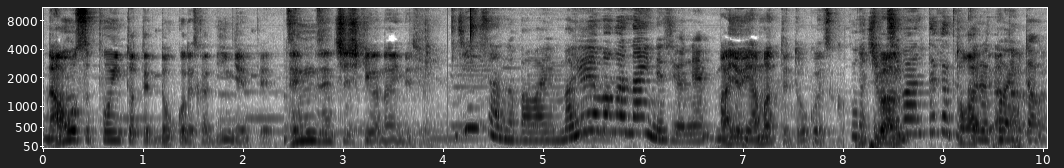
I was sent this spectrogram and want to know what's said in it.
直すポイントってどこですか？人間って。全然知識がないんですよジンさんの場合眉山がないんですよね。眉山ってどこですか？一番高くくるポイント。あ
